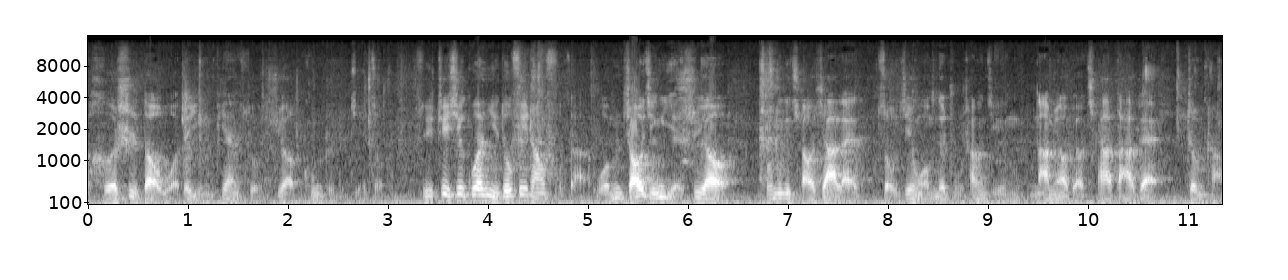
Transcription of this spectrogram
合适到我的影片所需要控制的节奏。所以这些关系都非常复杂。我们找景也是要从那个桥下来，走进我们的主场景，拿秒表掐大概正常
